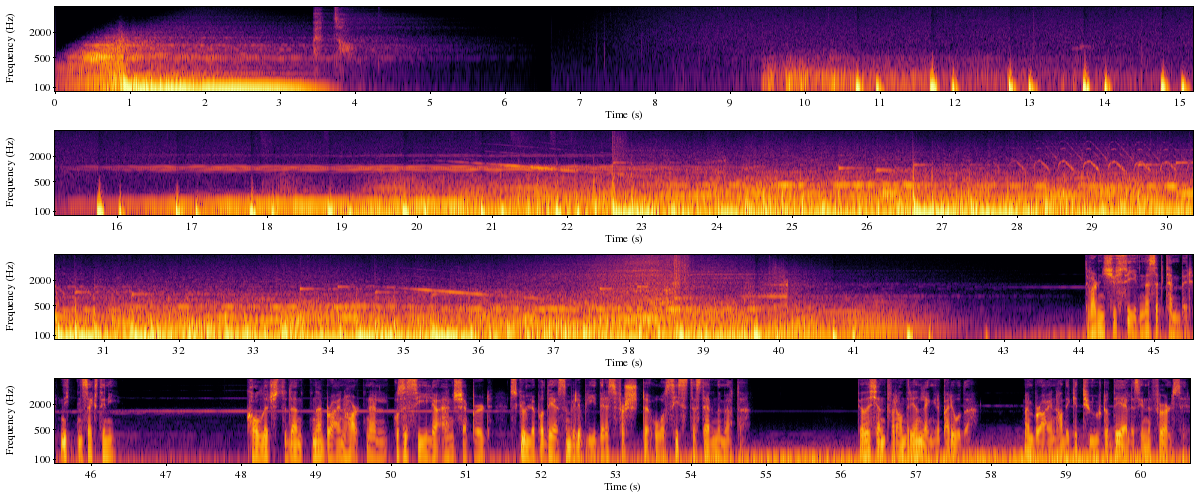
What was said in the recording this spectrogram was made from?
Det var den 27. september 1969. College-studentene Brian Hartnell og Cecilia Ann Shepherd skulle på det som ville bli deres første og siste stevnemøte. De hadde kjent hverandre i en lengre periode, men Brian hadde ikke turt å dele sine følelser.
